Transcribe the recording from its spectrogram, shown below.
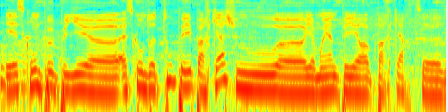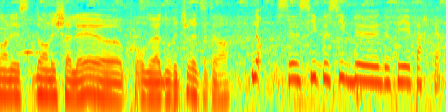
Euh, Et est-ce qu'on peut payer, euh, est-ce qu'on doit tout payer par cash ou il y a moyen de payer par carte euh, dans les, dans les chalets euh, pour de la nourriture, etc. Non, c'est aussi possible de, de payer par carte.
